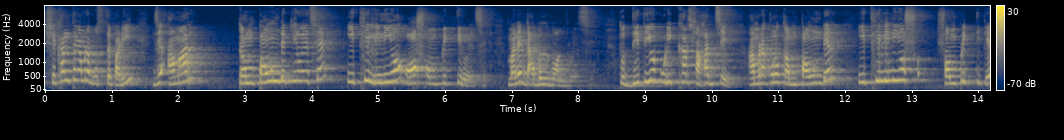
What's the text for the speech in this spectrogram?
সেখান থেকে আমরা বুঝতে পারি যে আমার কম্পাউন্ডে কি রয়েছে? ইথিলিনীয় অসম্পৃক্তি রয়েছে মানে ডাবল বন্ড রয়েছে। তো দ্বিতীয় পরীক্ষার সাহায্যে আমরা কোনো কম্পাউন্ডের ইথিলিনীয় সম্পৃক্তিকে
